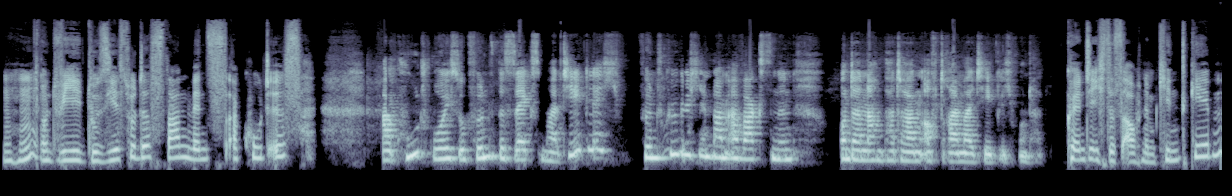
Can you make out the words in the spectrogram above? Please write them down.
Mhm. Und wie dosierst du das dann, wenn es akut ist? Akut ruhig so fünf bis sechs Mal täglich, fünf Kügelchen beim Erwachsenen und dann nach ein paar Tagen auf dreimal täglich runter. Könnte ich das auch einem Kind geben?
